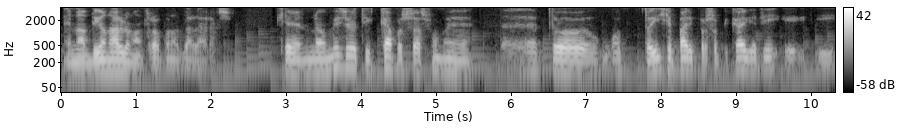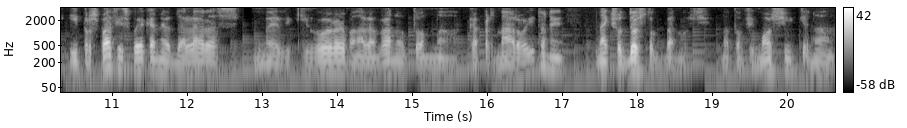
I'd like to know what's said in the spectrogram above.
εναντίον άλλων ανθρώπων ο Νταλάρας. Και νομίζω ότι κάπως ας πούμε ε, το, το είχε πάρει προσωπικά γιατί οι, οι προσπάθειες που έκανε ο Νταλάρας με δικηγόρο, επαναλαμβάνω, τον Καπερνάρο ήταν να εξοντώσει τον Πανούση, να τον θυμώσει και να,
